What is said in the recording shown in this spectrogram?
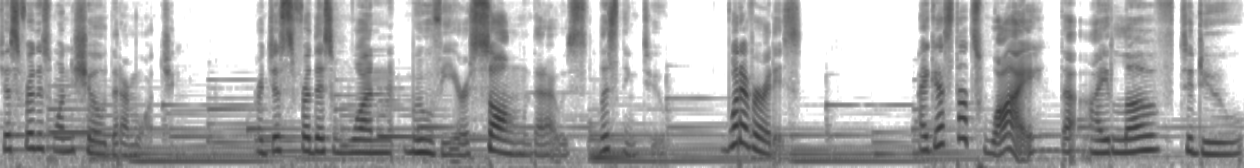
just for this one show that I'm watching, or just for this one movie or song that I was listening to. Whatever it is. I guess that's why that I love to do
